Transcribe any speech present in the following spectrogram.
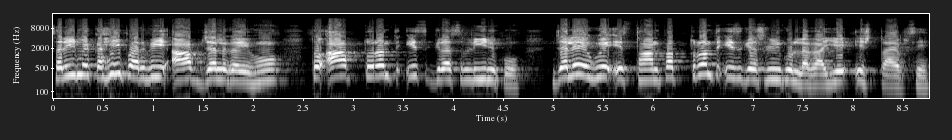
शरीर में कहीं पर भी आप जल गए हों तो आप तुरंत इस ग्रसलीन को जले हुए स्थान पर तुरंत इस ग्रसलीन को लगाइए इस टाइप से।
